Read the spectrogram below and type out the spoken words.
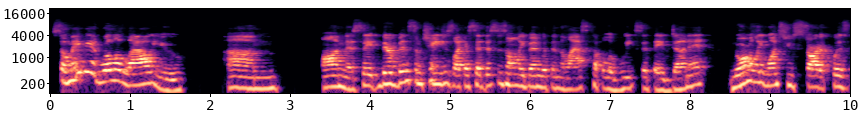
So maybe it will allow you um, on this. They, there have been some changes. Like I said, this has only been within the last couple of weeks that they've done it. Normally, once you start a quiz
